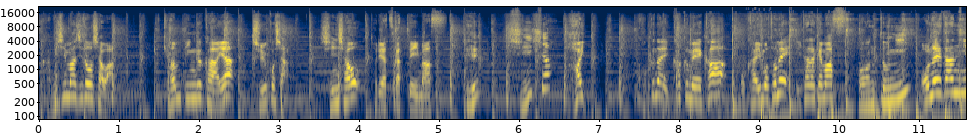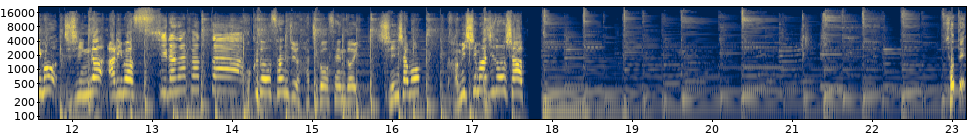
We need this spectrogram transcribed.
上島自動車はキャンピングカーや中古車新車を取り扱っています。え？新車？はい国内各メーカーお買い求めいただけます。本当に？お値段にも自信があります。知らなかった。国道38号線沿い新車も上島自動車。さて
